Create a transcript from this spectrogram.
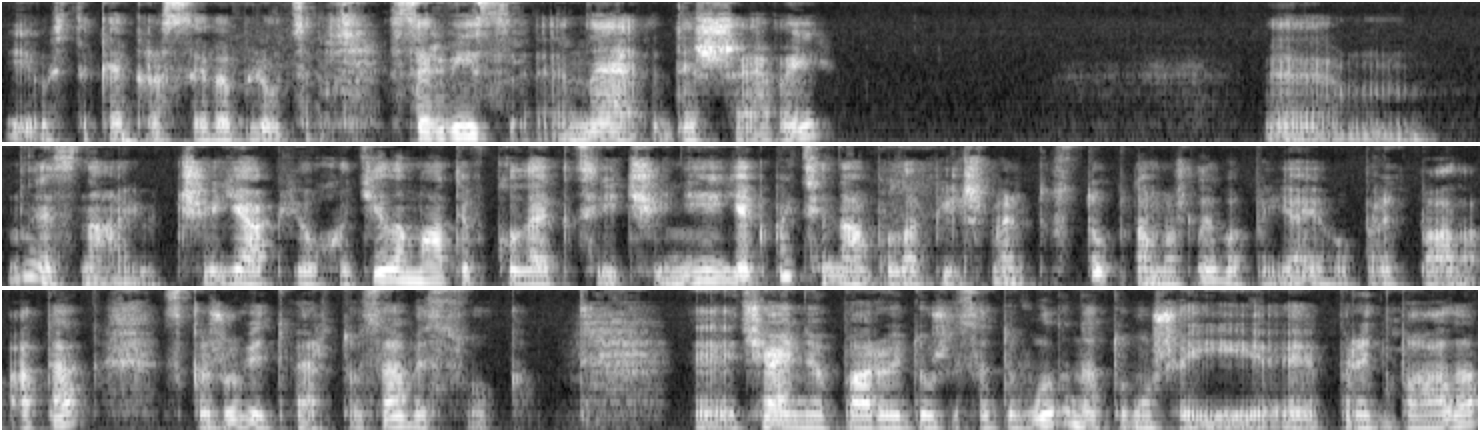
І ось таке красиве блюдце. Сервіс не дешевий. Не знаю, чи я б його хотіла мати в колекції, чи ні. Якби ціна була більш-менш доступна, можливо, би я його придбала. А так, скажу відверто, за висока. Е, Чайною парою дуже задоволена, тому що її е, придбала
